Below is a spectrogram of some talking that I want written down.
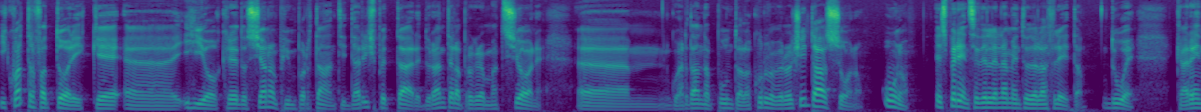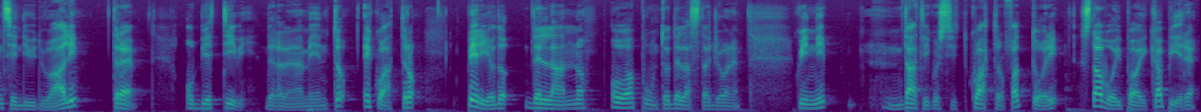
I quattro fattori che eh, io credo siano più importanti da rispettare durante la programmazione, eh, guardando appunto alla curva velocità, sono 1. Esperienze di allenamento dell'atleta, 2. Carenze individuali, 3. Obiettivi dell'allenamento e 4. Periodo dell'anno o appunto della stagione. Quindi, dati questi quattro fattori, sta a voi poi capire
